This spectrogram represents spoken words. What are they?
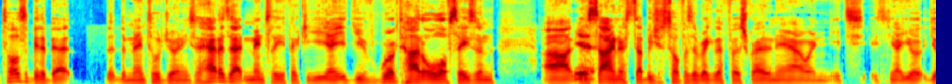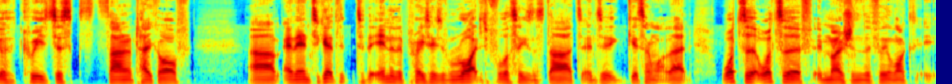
tell us a bit about the, the mental journey. So how does that mentally affect you? You know, you've worked hard all off season. Uh, yeah. You're starting to establish yourself as a regular first grader now, and it's it's you know your your career's just starting to take off. Um, and then to get to the end of the preseason, right before the season starts, and to get something like that, what's the what's the emotions, the feeling like,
